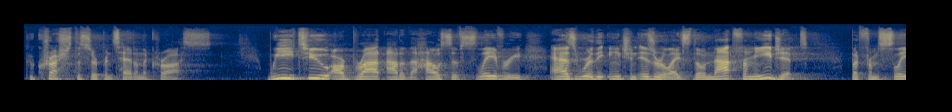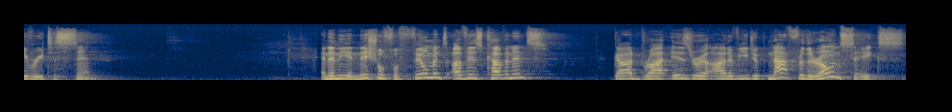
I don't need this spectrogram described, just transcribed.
who crushed the serpent's head on the cross. We too are brought out of the house of slavery, as were the ancient Israelites, though not from Egypt, but from slavery to sin. And in the initial fulfillment of his covenant, God brought Israel out of Egypt not for their own sakes,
